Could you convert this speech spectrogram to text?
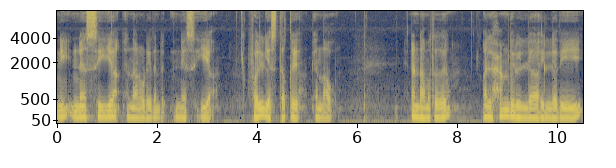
ഇനി നസിയ എന്നാണ് ഇവിടെ ഇതുണ്ട് നസിയ. ഫൽ യസ്തഖ് എന്നാവും. രണ്ടാമത്തത് അൽഹമുല്ലാഹില്ലതി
